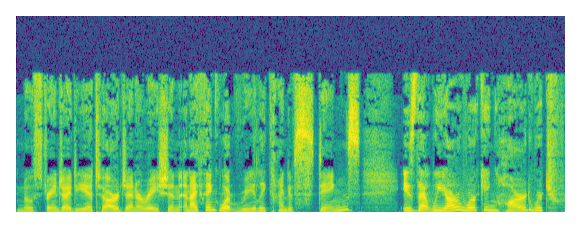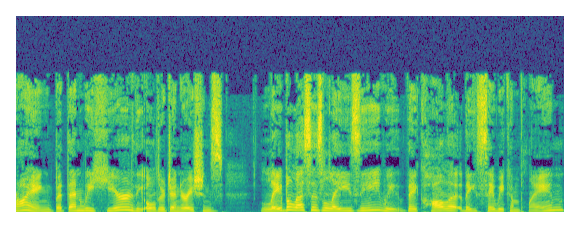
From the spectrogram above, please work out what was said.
no strange idea to our generation, and I think what really kind of stings is that we are working hard, we're trying, but then we hear the older generations label us as lazy. We they call it, they say we complain.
